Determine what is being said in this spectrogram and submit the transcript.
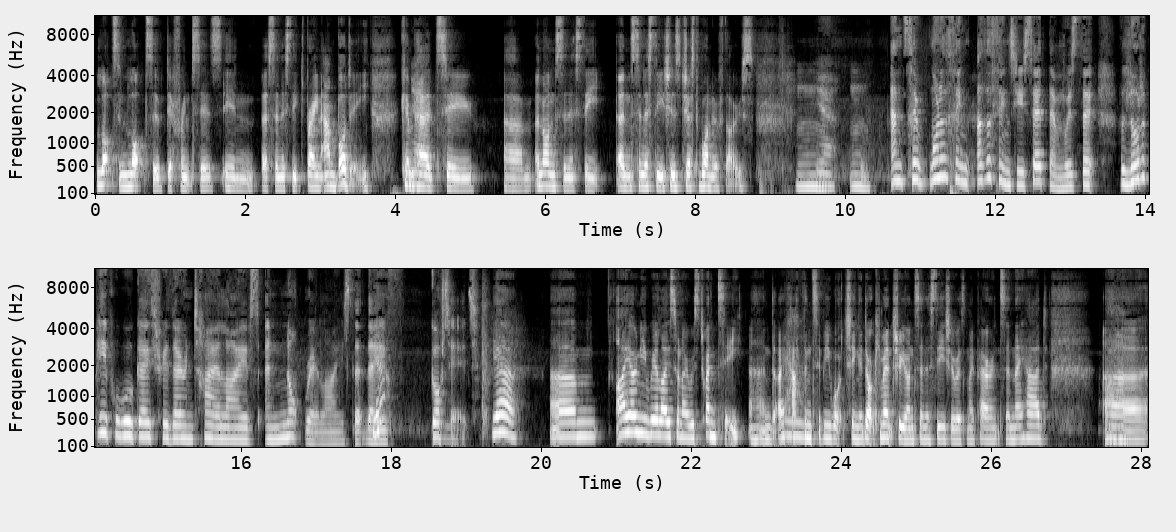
lots and lots of differences in a synesthete's brain and body compared yeah. to um, a non-synesthete, and synesthesia is just one of those. Mm. Yeah. Mm. And so, one of the thing, other things you said then was that a lot of people will go through their entire lives and not realise that they've yeah. got it. Yeah. Um, I only realised when I was 20, and I mm. happened to be watching a documentary on synesthesia with my parents, and they had. Uh,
